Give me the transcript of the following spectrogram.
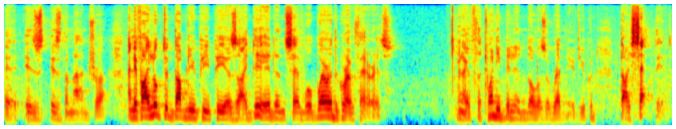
is, is the mantra. And if I looked at WPP as I did and said, well, where are the growth areas? You know, if the $20 billion of revenue, if you could dissect it,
